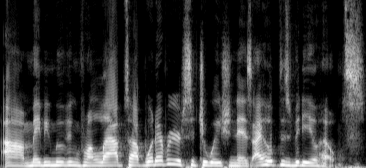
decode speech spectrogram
um, maybe moving from a laptop, whatever your situation is. I hope this video helps.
